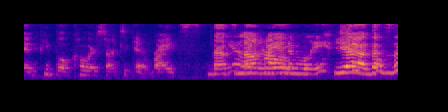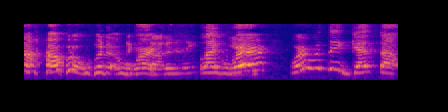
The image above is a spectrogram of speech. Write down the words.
and people of color start to get rights that's yeah, not like how it randomly. yeah, that's not how it would have like worked. suddenly. Like Yeah. where where would they get that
